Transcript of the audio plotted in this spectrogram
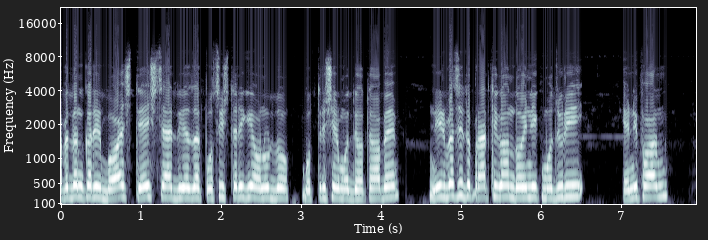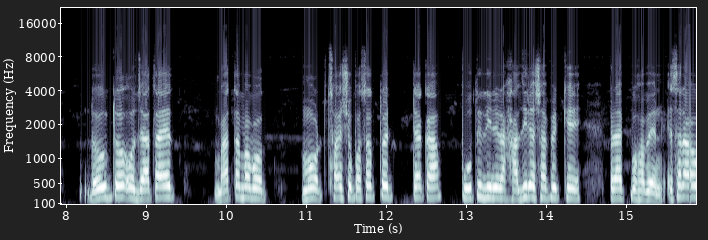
আবেদনকারীর বয়স তেইশ চার দুই হাজার পঁচিশ তারিখে অনূর্ধ্ব বত্রিশের মধ্যে হতে হবে। নির্বাচিত প্রার্থীগণ দৈনিক মজুরি, ইউনিফর্ম, দৌত ও যাতায়াত ভাতা বাবদ মোট ছয়শো পঁচাত্তর টাকা প্রতিদিনের হাজিরা সাপেক্ষে প্রাপ্য হবেন। এছাড়াও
